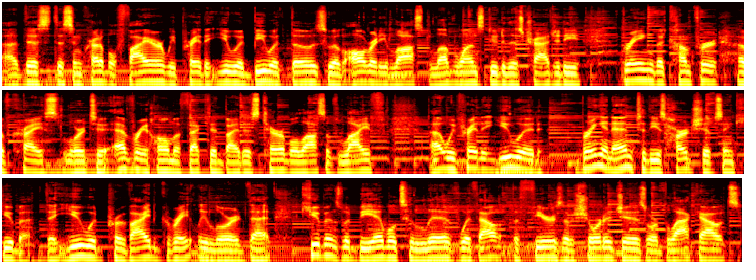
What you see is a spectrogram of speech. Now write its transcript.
uh, this, this incredible fire. We pray that you would be with those who have already lost loved ones due to this tragedy. Bring the comfort of Christ, Lord, to every home affected by this terrible loss of life. Uh, we pray that you would bring an end to these hardships in Cuba, that you would provide greatly, Lord, that Cubans would be able to live without the fears of shortages or blackouts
